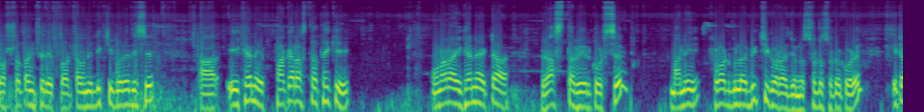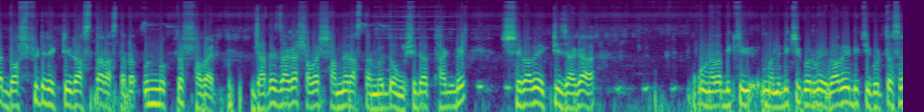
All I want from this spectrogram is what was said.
দশ শতাংশের এই প্লটটা উনি বিক্রি করে দিছে। আর এইখানে ফাঁকা রাস্তা থেকে ওনারা এখানে একটা রাস্তা বের করছে। মানে ফ্লটগুলো বিক্রি করার জন্য ছোট ছোট করে, এটা দশ ফিটের একটি রাস্তা, রাস্তাটা উন্মুক্ত সবার। যাদের জায়গা সবার সামনে রাস্তার মধ্যে অংশীদার থাকবে, সেভাবে একটি জায়গা ওনারা বিক্রি মানে বিক্রি করবে, এভাবেই বিক্রি করতেছে।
